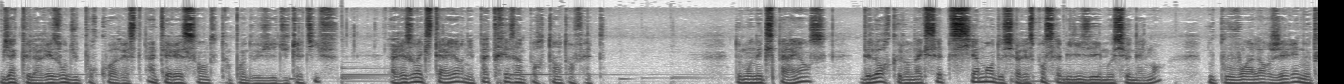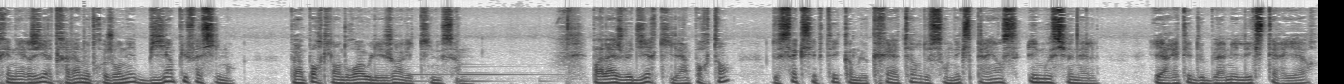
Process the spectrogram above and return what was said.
bien que la raison du pourquoi reste intéressante d'un point de vue éducatif, la raison extérieure n'est pas très importante en fait. De mon expérience, dès lors que l'on accepte sciemment de se responsabiliser émotionnellement, nous pouvons alors gérer notre énergie à travers notre journée bien plus facilement, peu importe l'endroit ou les gens avec qui nous sommes. Par là, je veux dire qu'il est important de s'accepter comme le créateur de son expérience émotionnelle et arrêter de blâmer l'extérieur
